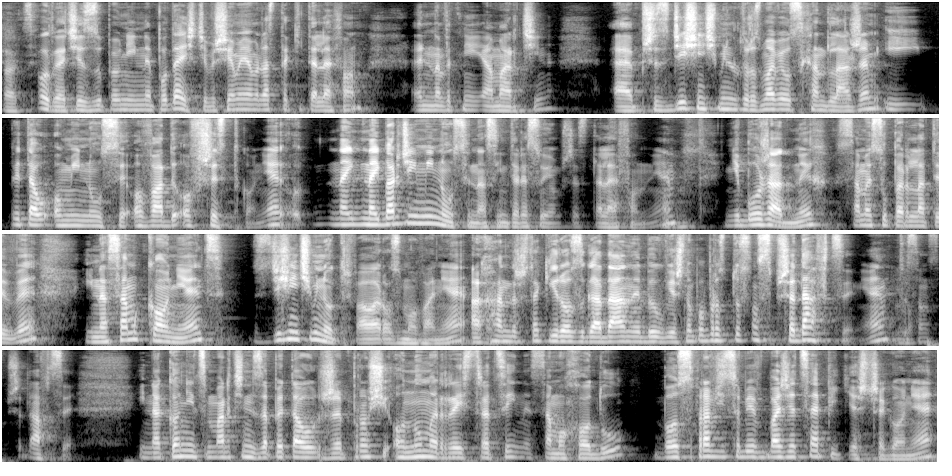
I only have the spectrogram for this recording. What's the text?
Tak. spotkać. Jest zupełnie inne podejście. Wiesz, ja miałem raz taki telefon, e, nawet nie ja, Marcin, przez 10 minut rozmawiał z handlarzem i pytał o minusy, o wady, o wszystko. Nie? Naj, najbardziej minusy nas interesują przez telefon. Nie? nie było żadnych, same superlatywy i na sam koniec z 10 minut trwała rozmowa, nie? A handlarz taki rozgadany był, wiesz, no po prostu to są sprzedawcy, nie? To są sprzedawcy. I na koniec Marcin zapytał, że prosi o numer rejestracyjny samochodu, bo sprawdzi sobie w bazie CEPIK jeszcze go, nie?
